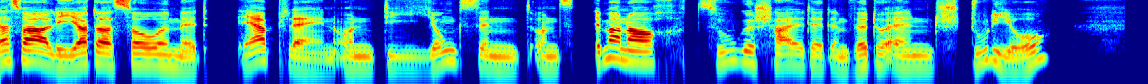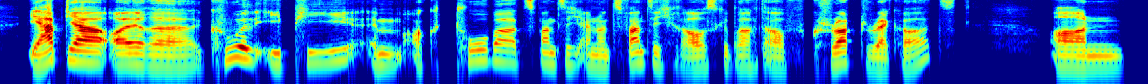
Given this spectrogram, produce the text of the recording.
Das war Liotta Soul mit Airplane und die Jungs sind uns immer noch zugeschaltet im virtuellen Studio. Ihr habt ja eure Cool EP im Oktober 2021 rausgebracht auf Crot Records und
